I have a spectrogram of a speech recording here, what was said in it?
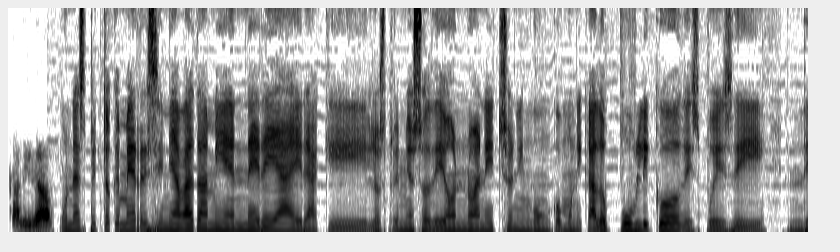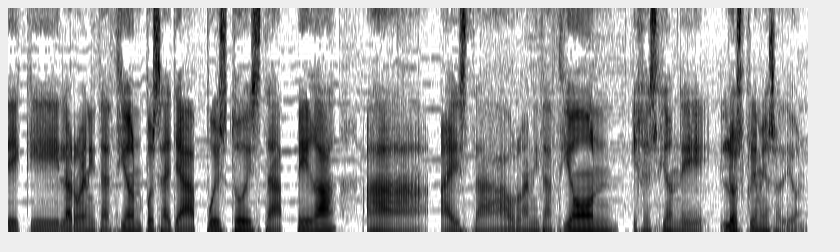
calidad. Un aspecto que me reseñaba también Nerea era que los premios Odeón no han hecho ningún comunicado público después de, de que la organización pues haya puesto esta pega a, esta organización y gestión de los premios Odeón.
